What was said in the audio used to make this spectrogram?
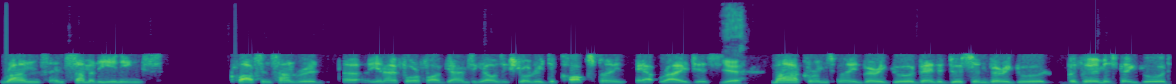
runs, and some of the innings Klaasen's 100, uh, you know, four or five games ago was extraordinary. De Kock's been outrageous. Yeah. Markram's been very good. Van der Dussen, very good. Bavuma's been good.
